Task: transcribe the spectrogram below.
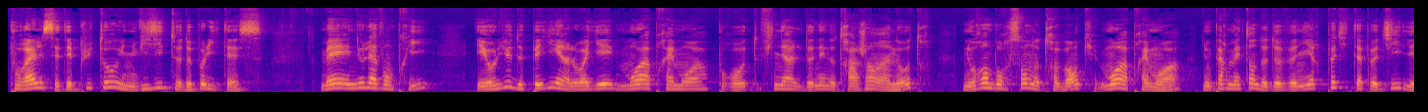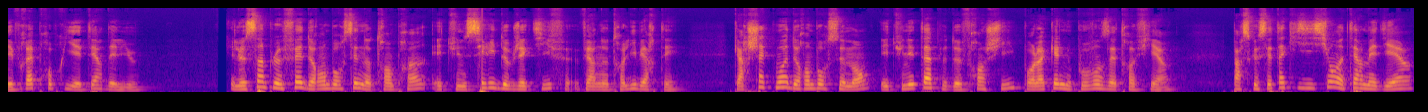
Pour elle, c'était plutôt une visite de politesse. Mais nous l'avons pris, et au lieu de payer un loyer mois après mois pour au final donner notre argent à un autre, remboursons notre banque mois après mois, nous permettant de devenir petit à petit les vrais propriétaires des lieux. Et le simple fait de rembourser notre emprunt est une série d'objectifs vers notre liberté car chaque mois de remboursement est une étape de franchie pour laquelle nous pouvons être fiers, parce que cette acquisition intermédiaire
